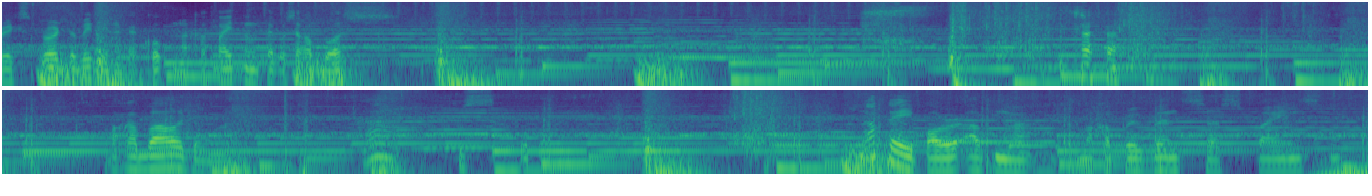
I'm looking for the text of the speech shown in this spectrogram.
explore, explore tabi kay naka, naka-fight ng tago sa ka-boss. Makabaw dong. Ah, Okay, power up nga. Maka-prevent sa spines. No?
